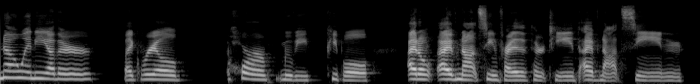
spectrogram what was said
know any other like real horror movie people. I don't I have not seen Friday the 13th. I have not seen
